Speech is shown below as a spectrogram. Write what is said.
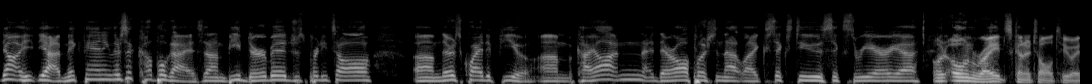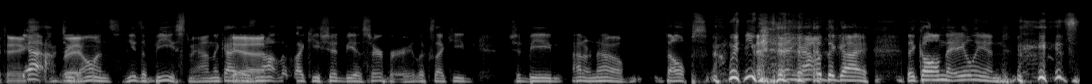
no yeah Mick Fanning. There's a couple guys. Um, Bede Durbidge is pretty tall. Um, there's quite a few. Um, Kai Otton, they're all pushing that like six two, six three area. Owen, Owen Wright's kind of tall too, I think. Yeah, dude, right? Owens, he's a beast, man. The guy does not look like he should be a surfer. He looks like he should be, I don't know, Phelps. when you hang out with the guy, they call him the alien. it's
